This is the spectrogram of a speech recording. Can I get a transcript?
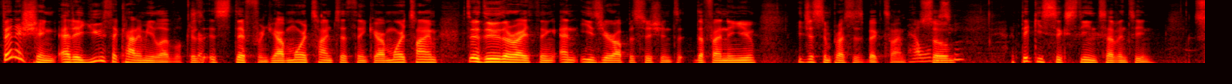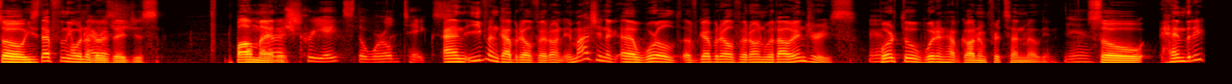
finishing at a youth academy level, because Sure. it's different. You have more time to think, you have more time to do the right thing, and easier opposition to defending you. He just impresses big time. How old so is he? I think he's 16, 17. So he's definitely one of those ages. Palmeiras. creates, the world takes. And even Gabriel Veron. Imagine a, a world of Gabriel Veron without injuries. Yeah. Porto wouldn't have got him for 10 million. yeah. So Endrick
